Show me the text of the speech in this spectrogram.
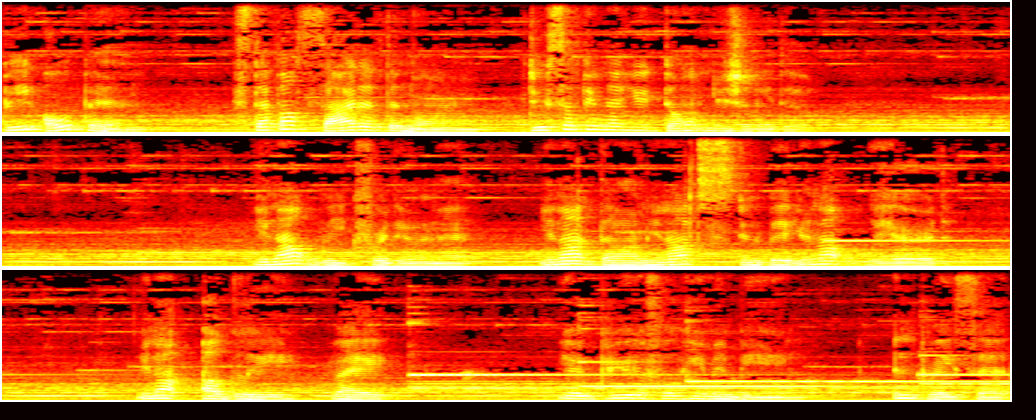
Be open. Step outside of the norm. Do something that you don't usually do. You're not weak for doing it. You're not dumb. You're not stupid. You're not weird. You're not ugly, right? You're a beautiful human being. Embrace it.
